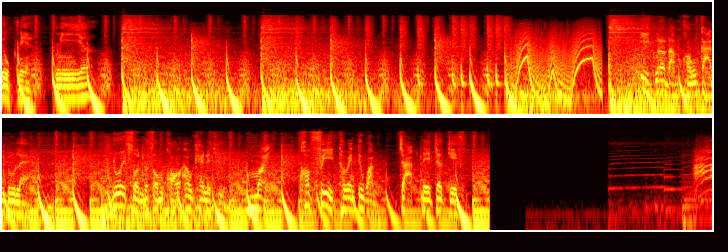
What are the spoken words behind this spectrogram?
ยุคเนี่ยมีเยอะ อีกระดับของการดูแล ด้วยส่วนผสมของอัลแคเนทีใหม่ Coffee 21 จาก Nature Gift เอา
